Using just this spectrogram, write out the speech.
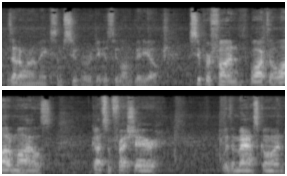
because I don't want to make some super ridiculously long video. Super fun, walked a lot of miles, got some fresh air with a mask on,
